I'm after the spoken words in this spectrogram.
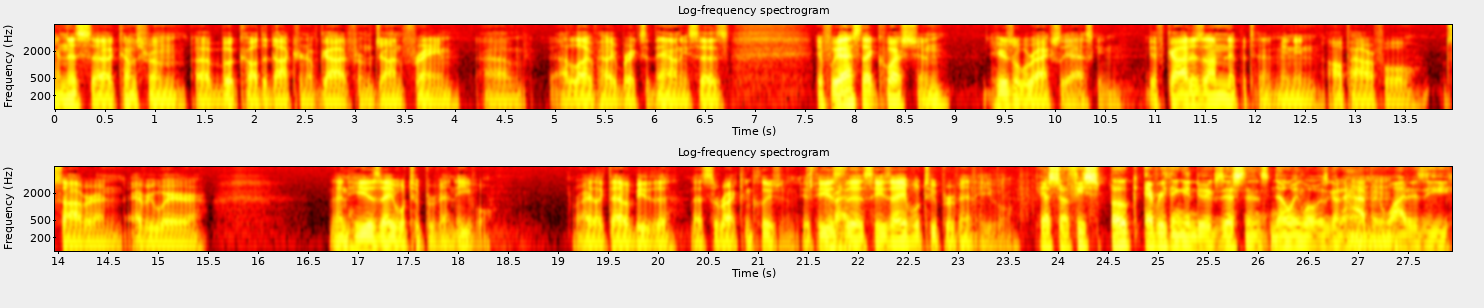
and this uh, comes from a book called the doctrine of god from john frame um, I love how he breaks it down. He says, if we ask that question, here's what we're actually asking. If God is omnipotent, meaning all powerful, sovereign, everywhere, then he is able to prevent evil. Right? Like that would be the that's the right conclusion. If he is Right. this, he's able to prevent evil. Yeah, so if he spoke everything into existence, knowing what was going to happen, Mhm. why does he?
